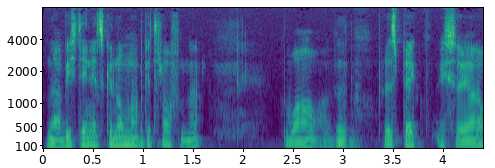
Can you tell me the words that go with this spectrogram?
Und dann habe ich den jetzt genommen, habe getroffen. Ne? Wow, Respekt. Ich so, ja.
